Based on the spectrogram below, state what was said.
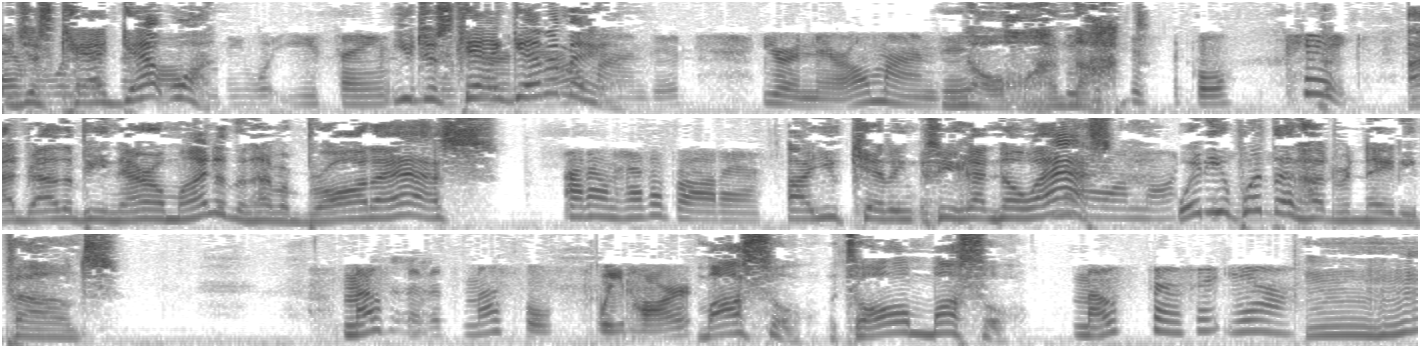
You just really can't get one. What you think? You just can't get a man. narrow-minded. You're a narrow-minded. No, I'm not. pig. I'd rather be narrow-minded than have a broad ass. I don't have a broad ass. Are you kidding? So you got no ass? I'm not Where do you put that 180 pounds? Most of it's muscle, sweetheart. Muscle. It's all muscle. Most of it, yeah. Mm-hmm.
